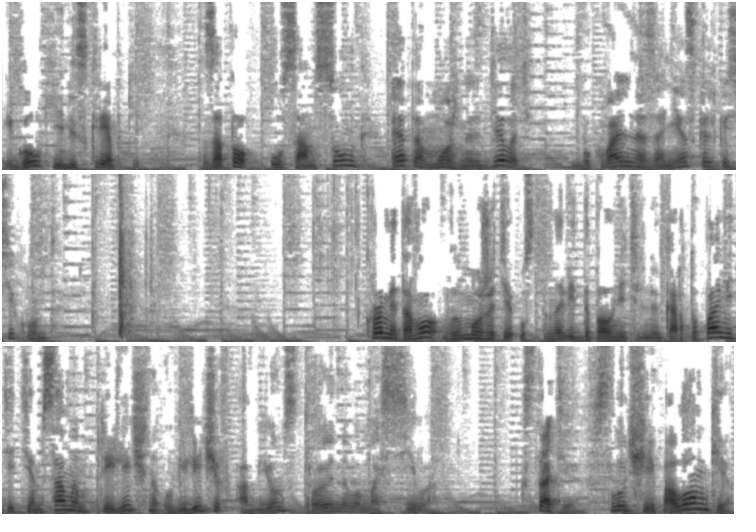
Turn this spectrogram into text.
иголки или скрепки. Зато у Samsung это можно сделать буквально за несколько секунд. Кроме того, вы можете установить дополнительную карту памяти, тем самым прилично увеличив объем встроенного массива. Кстати, в случае поломки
